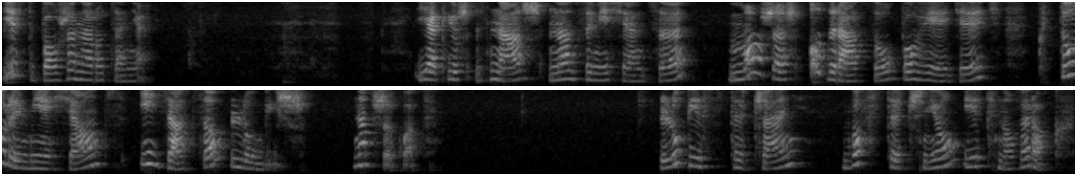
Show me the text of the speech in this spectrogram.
jest Boże Narodzenie. Jak już znasz nazwy miesięcy, możesz od razu powiedzieć, który miesiąc i za co lubisz. Na przykład, lubię styczeń, bo w styczniu jest nowy rok.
